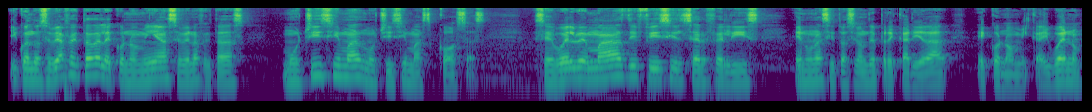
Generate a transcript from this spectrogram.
Y cuando se ve afectada la economía, se ven afectadas muchísimas, muchísimas cosas. Se vuelve más difícil ser feliz en una situación de precariedad económica. Y bueno,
